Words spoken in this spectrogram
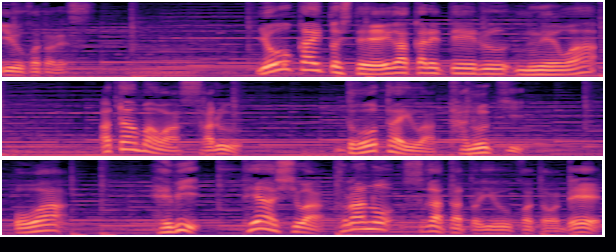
いうことです。妖怪として描かれているヌエは頭は猿胴体はタヌキ尾は蛇手足は虎の姿ということで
